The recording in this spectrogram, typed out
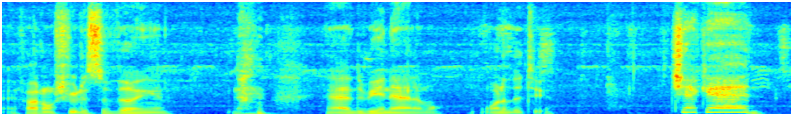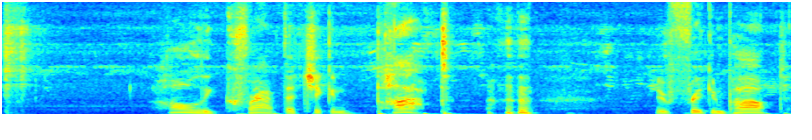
If I don't shoot a civilian, it had to be an animal. One of the two. Chicken! Holy crap, that chicken popped! it freaking popped.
